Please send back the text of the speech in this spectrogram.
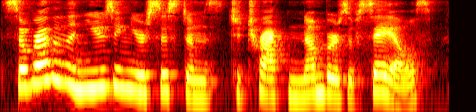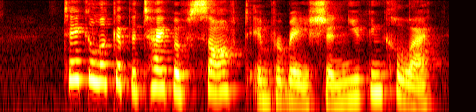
So rather than using your systems to track numbers of sales, take a look at the type of soft information you can collect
